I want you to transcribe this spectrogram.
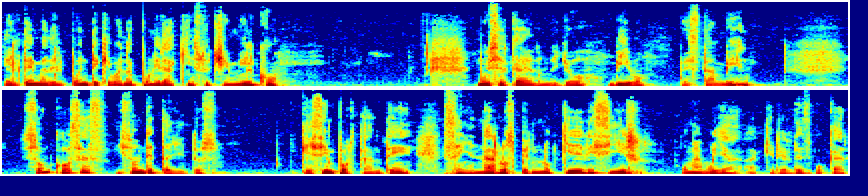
El tema del puente que van a poner aquí en Xochimilco, muy cerca de donde yo vivo, pues también. Son cosas y son detallitos que es importante señalarlos, pero no quiere decir, o me voy a, a querer desbocar,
